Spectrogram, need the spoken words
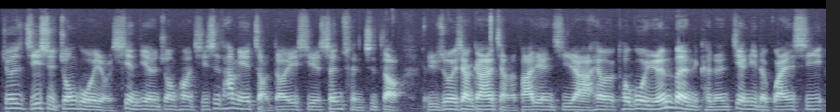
就是即使中国有限电的状况，其实他们也找到一些生存之道，比如说像刚才讲的发电机啊，还有透过原本可能建立的关系，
